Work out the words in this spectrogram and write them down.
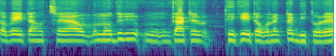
তবে এটা হচ্ছে নদীর ঘাটের থেকে এটা অনেকটা ভিতরে।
